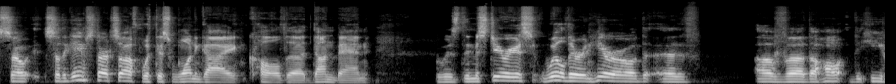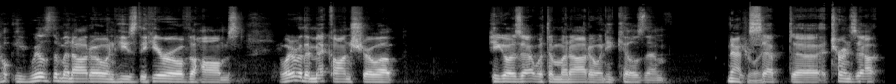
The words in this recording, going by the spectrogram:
so so the game starts off with this one guy called uh, Dunban, who is the mysterious wielder and hero of the, of of uh, the, the he he wields the Monado and he's the hero of the Homs. And whenever the Mechons show up, he goes out with the Monado and he kills them. Naturally. Except uh, it turns out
